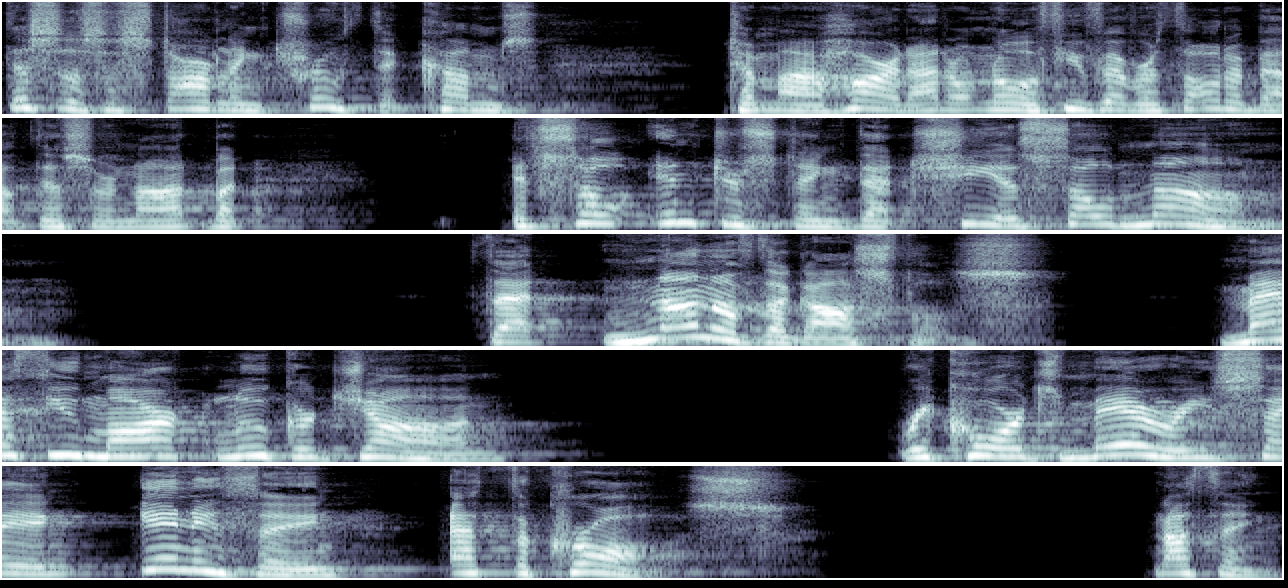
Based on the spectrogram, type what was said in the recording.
this is a startling truth that comes to my heart. I don't know if you've ever thought about this or not, but it's so interesting that she is so numb that none of the gospels, Matthew, Mark, Luke, or John, records Mary saying anything at the cross. Nothing.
